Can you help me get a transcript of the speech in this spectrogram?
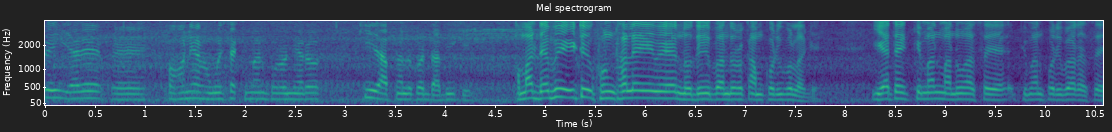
ইয়াৰে খহনীয়াৰ সমস্যা কিমান পুৰণি আৰু কি আপোনালোকৰ দাবি কি? আমাৰ দাবি এইটো সোনকালে নদী বান্ধৰ কাম কৰিব লাগে। ইয়াতে কিমান মানুহ আছে কিমান পৰিবাৰ আছে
